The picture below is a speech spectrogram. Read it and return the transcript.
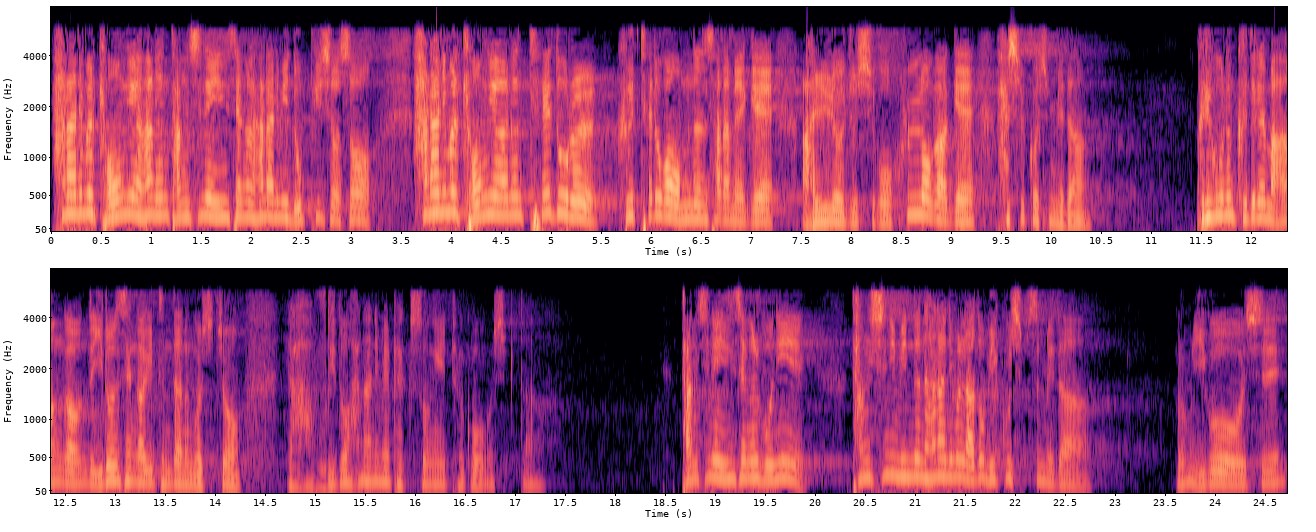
하나님을 경외하는 당신의 인생을 하나님이 높이셔서 하나님을 경외하는 태도를 그 태도가 없는 사람에게 알려주시고 흘러가게 하실 것입니다. 그리고는 그들의 마음 가운데 이런 생각이 든다는 것이죠. 야, 우리도 하나님의 백성이 되고 싶다. 당신의 인생을 보니 당신이 믿는 하나님을 나도 믿고 싶습니다. 여러분, 이것이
